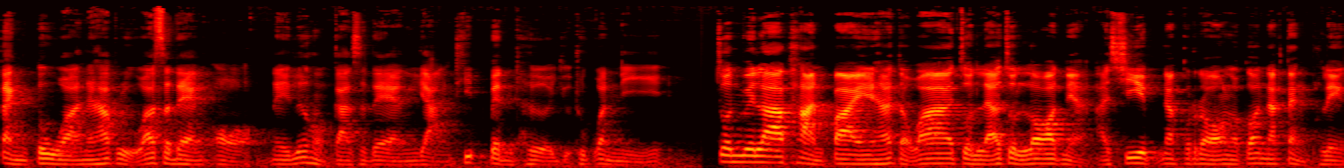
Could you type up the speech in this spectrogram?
แต่งตัวนะครับหรือว่าแสดงออกในเรื่องของการแสดงอย่างที่เป็นเธออยู่ทุกวันนี้ จนเวลาผ่านไปนะฮะแต่ว่าจนแล้วจนรอดเนี่ยอาชีพนักร้องแล้วก็นักแต่งเพลง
